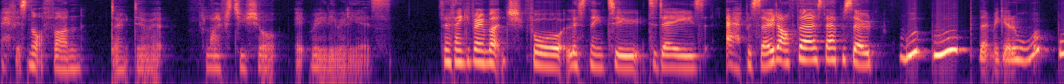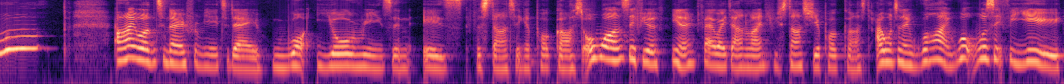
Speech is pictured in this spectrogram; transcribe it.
If it's not fun, don't do it. Life's too short. It really, really is. So thank you very much for listening to today's episode, our first episode. Whoop whoop. Let me get a whoop whoop. I want to know from you today what your reason is for starting a podcast, or was if you're, you know, fair way down the line, if you started your podcast. I want to know why. What was it for you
